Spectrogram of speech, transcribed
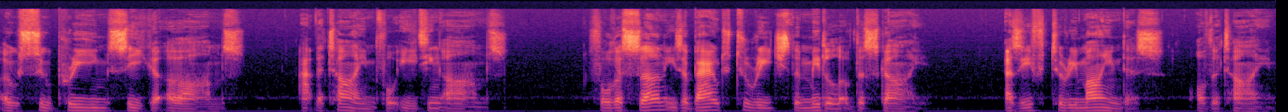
O supreme seeker of alms, at the time for eating alms. For the sun is about to reach the middle of the sky, as if to remind us of the time.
